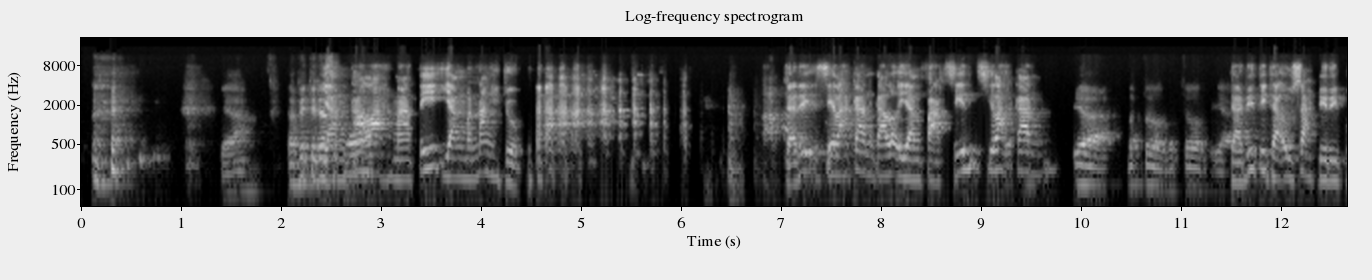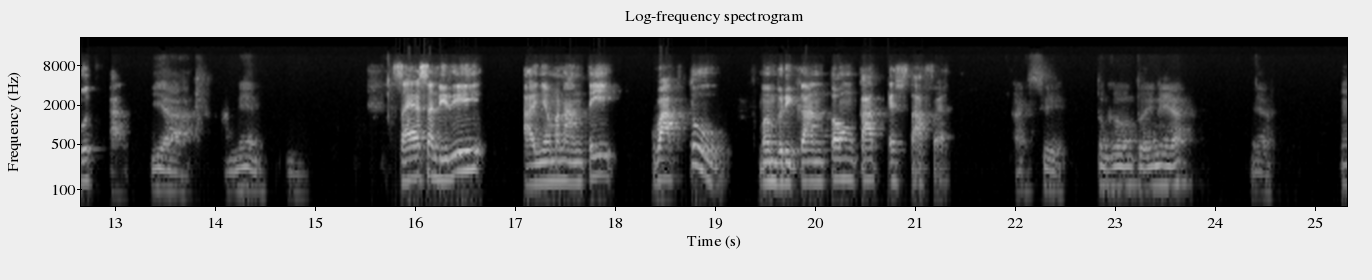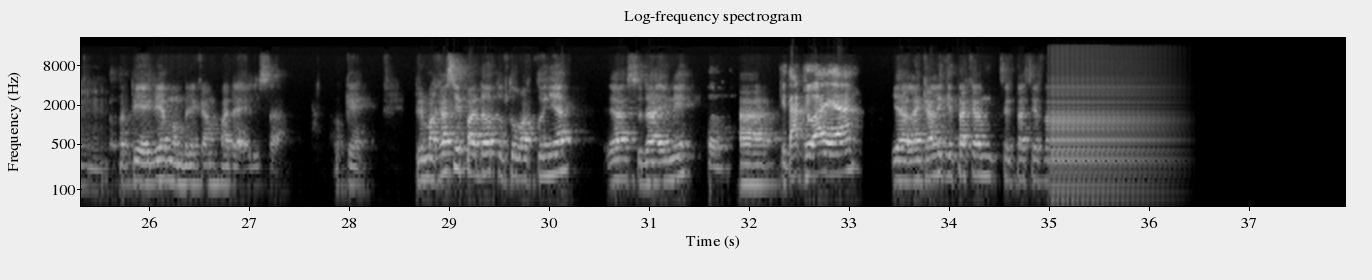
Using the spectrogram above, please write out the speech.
ya, tapi tidak yang semua. kalah mati, yang menang hidup. Jadi silahkan kalau yang vaksin silahkan. Ya, betul, betul. Ya, Jadi tidak usah diributkan. ya, amin. Saya sendiri hanya menanti waktu memberikan tongkat estafet. Aksi. Tunggu untuk ini ya. Hmm. Seperti Elia memberikan pada Elisa. Oke. Terima kasih Pak Daud untuk waktunya. Ya, sudah ini. Uh, Kita doa ya. ya, lain kali kita akan cerita-cerita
